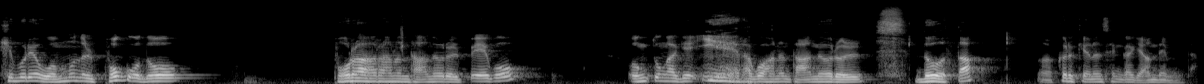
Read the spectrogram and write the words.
히브리어 원문을 보고도 보라라는 단어를 빼고 엉뚱하게 이해라고 하는 단어를 넣었다? 어, 그렇게는 생각이 안 됩니다.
